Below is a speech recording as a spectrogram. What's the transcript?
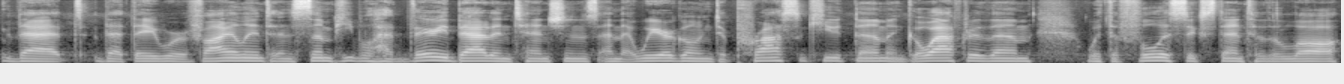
that that they were violent and some people had very bad intentions and that we are going to prosecute them and go after them with the fullest extent of the law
